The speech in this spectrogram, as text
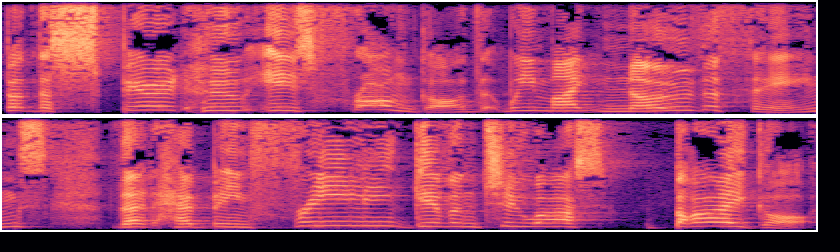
but the Spirit who is from God, that we might know the things that have been freely given to us by God.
